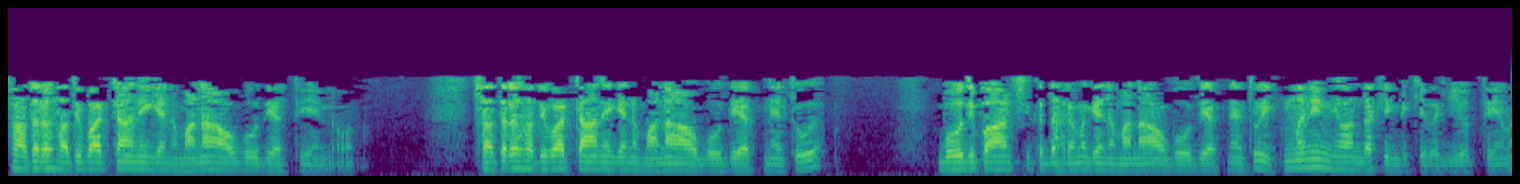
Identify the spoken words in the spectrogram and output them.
සතර සතිපට්ඨානය ගැන මන අවබෝධයක් තියෙන්න ඕන. සතර සතිපට්ඨානය ගැන මන අවබෝධයක් නැතුව බෝධිපාංශික ධර්ම ගැන මන අවබෝධයක් නැතුව ඉක්මනින් නිවන් දකින්න කියලා ගියොත් එහෙම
